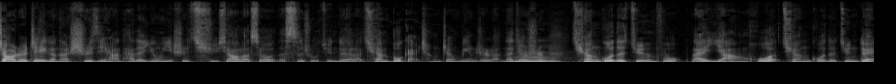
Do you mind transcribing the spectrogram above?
照着这个呢，实际上它的用意是取消了所有的私属军队了，全部改成征兵制了。那就是嗯全国的军赋来养活全国的军队。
